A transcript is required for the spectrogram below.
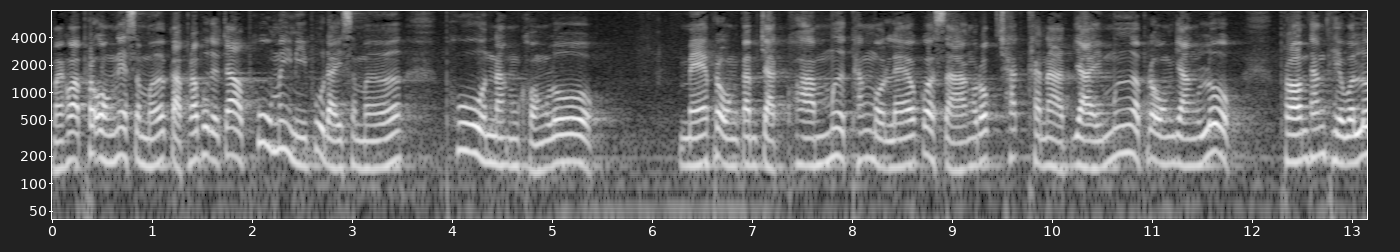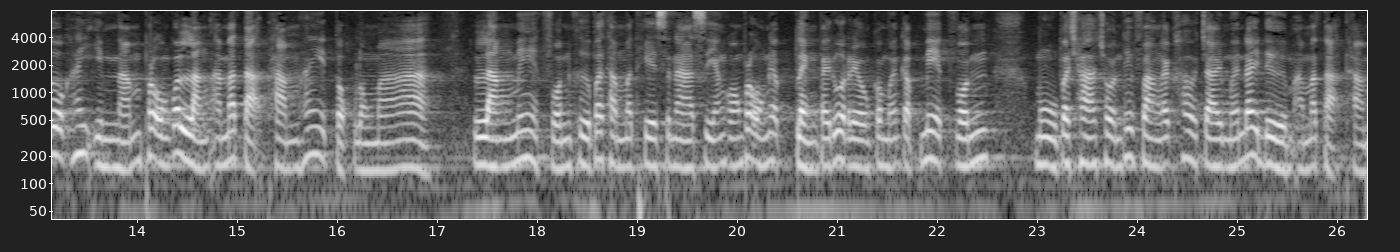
หมายความว่าพระองค์เนี่ยเสมอกับพระพุทธเจ้าผู้ไม่มีผู้ใดเสมอ ผู้นำของโลก แม้พระองค์กำจัดความมืดทั้งหมดแล้วก็สางรกชัดขนาดใหญ่เมื่อพระองค์ยังโลก พร้อมทั้งเทวโลกให้อิ่มหนำพระองค์ก็หลังอมตะธรรมให้ตกลงมาหลังเมฆฝนคือพระธรรมเทศนาเสียงของพระองค์เนี่ยเปล่งไปรวดเร็วก็เหมือนกับเมฆฝน หมู่ประชาชนที่ฟังและเข้าใจเหมือนได้ดื่มอมตะธรรม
